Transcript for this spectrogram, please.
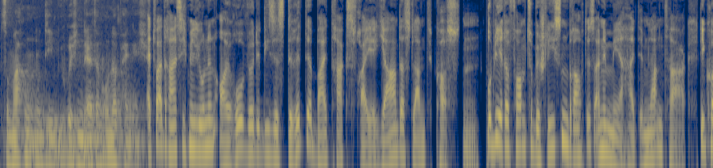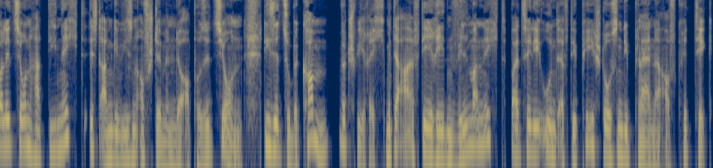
zu machen und die im Übrigen Eltern unabhängig. Etwa 30 Millionen Euro würde dieses dritte beitragsfreie Jahr das Land kosten. Um die Reform zu beschließen, braucht es eine Mehrheit im Landtag. Die Koalition Koalition hat die nicht, ist angewiesen auf Stimmen der Opposition. Diese zu bekommen, wird schwierig. Mit der AfD reden will man nicht. Bei CDU und FDP stoßen die Pläne auf Kritik.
